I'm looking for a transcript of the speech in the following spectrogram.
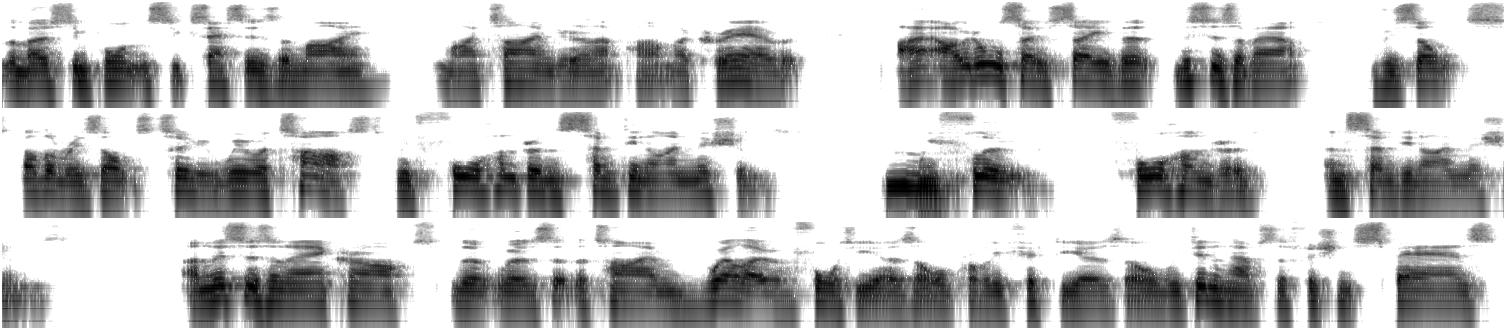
the most important successes of my my time during that part of my career. But I, I would also say that this is about results, other results too. We were tasked with 479 missions. Mm. We flew 479 missions. And this is an aircraft that was at the time well over 40 years old, probably 50 years old. We didn't have sufficient spares.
